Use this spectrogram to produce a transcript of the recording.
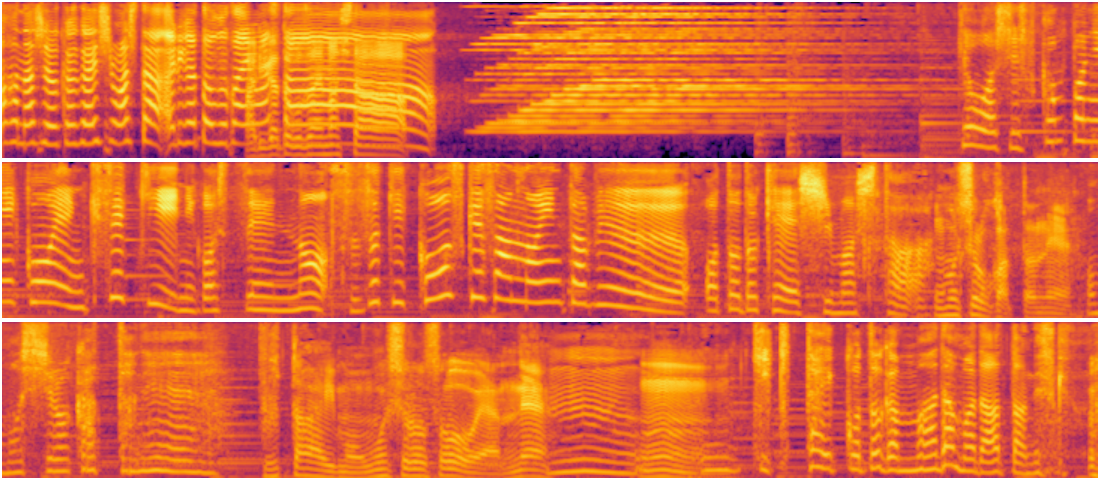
んにお話をお伺いしました。ありがとうございました。ありがとうございました今日はシスカンパニー公演奇跡にご出演の鈴木康介さんのインタビューお届けしました。面白かったね。面白かったね。舞台も面白そうやんうねん、うん、聞きたいことがまだまだあったんですけど、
